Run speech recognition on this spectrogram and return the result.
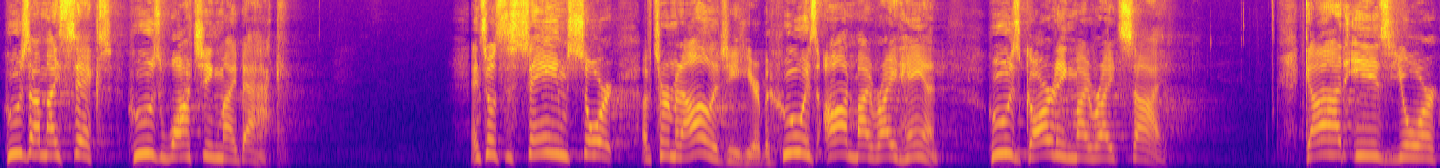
Who's on my six? Who's watching my back? And so it's the same sort of terminology here, but who is on my right hand? Who's guarding my right side? God is your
